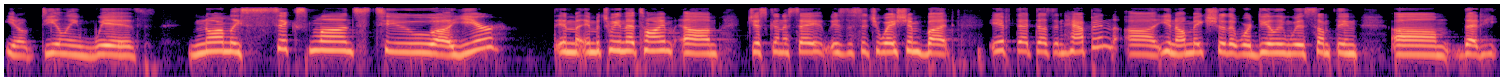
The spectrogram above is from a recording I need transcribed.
you know, dealing with normally six months to a year in, in between that time. Um, just going to say is the situation. But if that doesn't happen, uh, you know, make sure that we're dealing with something um, that he,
